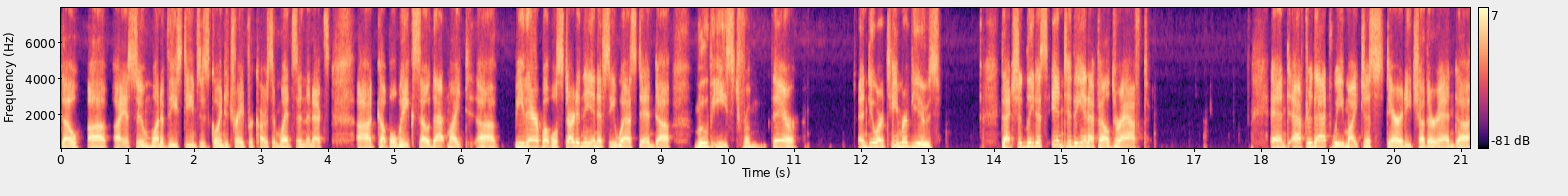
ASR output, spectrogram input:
though uh, I assume one of these teams is going to trade for Carson Wentz in the next uh, couple weeks. So that might be there, but we'll start in the NFC West and move east from there and do our team reviews. That should lead us into the NFL draft and after that, we might just stare at each other and uh,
